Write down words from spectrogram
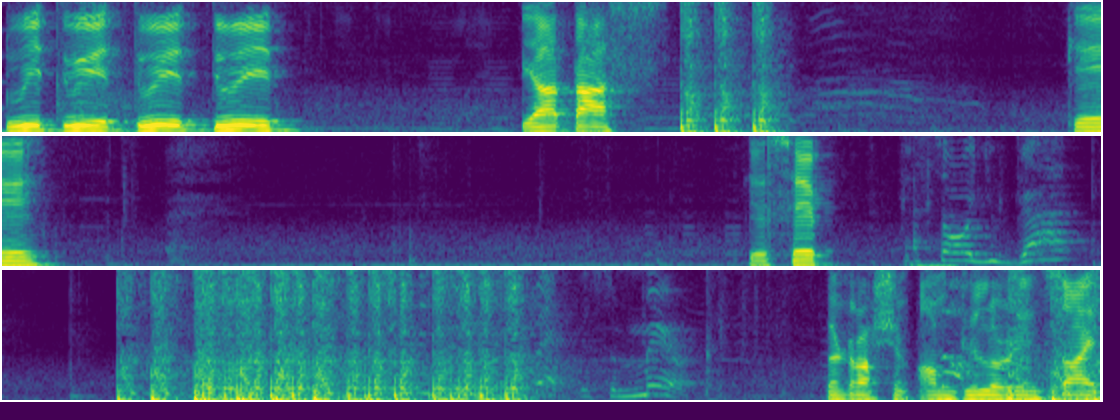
Duit, duit, duit, duit. Di atas. Oke. Oke, sip. One Russian arm dealer inside.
